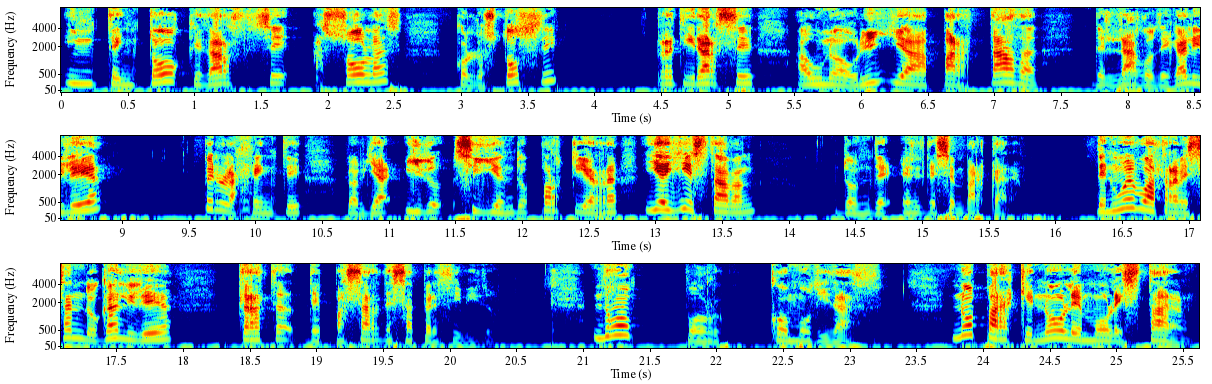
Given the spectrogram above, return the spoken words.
intentó quedarse a solas con los doce, retirarse a una orilla apartada del lago de Galilea, pero la gente lo había ido siguiendo por tierra y allí estaban donde él desembarcara. De nuevo atravesando Galilea, trata de pasar desapercibido. No por comodidad, no para que no le molestaran,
